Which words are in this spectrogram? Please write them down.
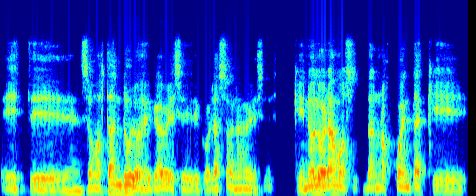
este, somos tan duros de cabeza y de corazón a veces, que no logramos darnos cuenta que,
